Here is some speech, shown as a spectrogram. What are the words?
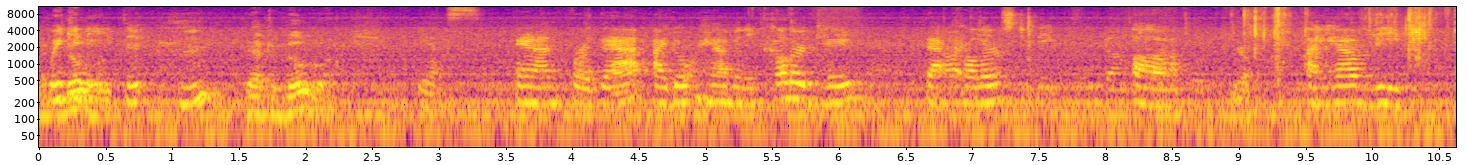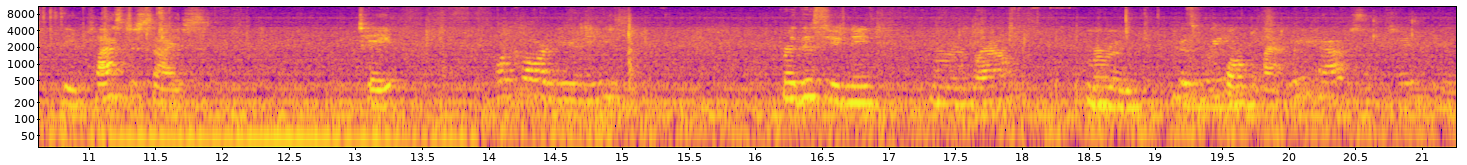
You we can build eat one. it. Hmm? You have to build one. Yes. And for that, I don't have any colored tape, that It color. needs to be glued on Uh, top of. Yeah. I have the, the plasticized tape. What color do you need? For this, you'd need maroon. Brown? Maroon. Because we, Or black. we have some tape here.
